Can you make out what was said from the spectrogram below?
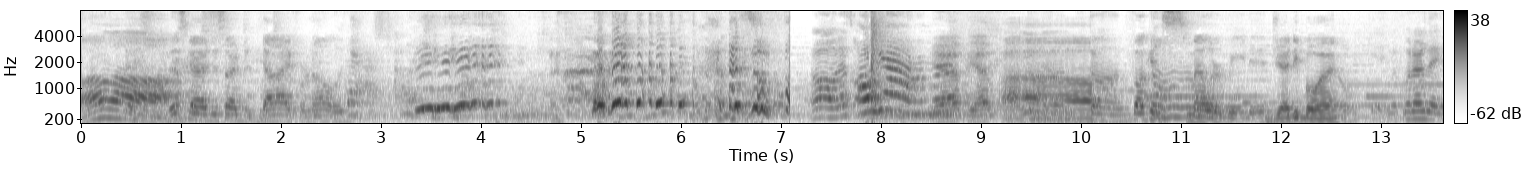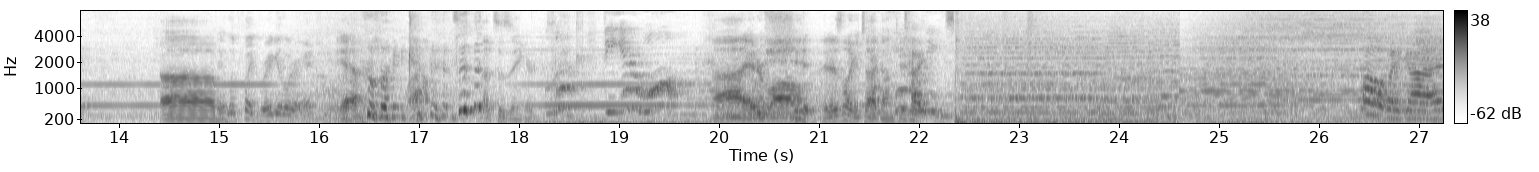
ah. This guy decided to die for knowledge. Oh, that's oh yeah, I remember. Yep, yep. Uh, Dun, Fucking dun. smeller me, dude. Jetty boy. What are they? They Um, look like regular ants. yeah. Oh my Wow. That's a zinger. Look, the inner wall. Ah, inner Oh, wall. shit. It is like Attack on Titan. Titans. Oh my god.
